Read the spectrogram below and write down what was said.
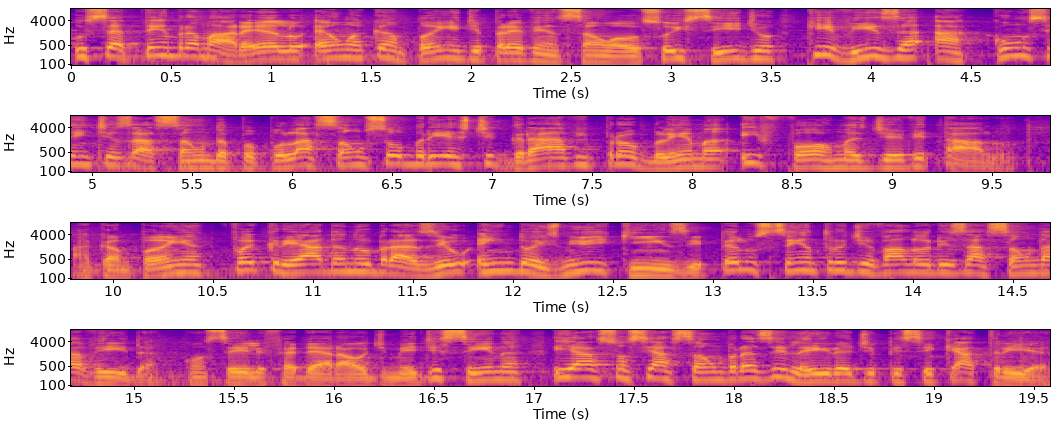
O Setembro Amarelo é uma campanha de prevenção ao suicídio que visa a conscientização da população sobre este grave problema e formas de evitá-lo. A campanha foi criada no Brasil em 2015 pelo Centro de Valorização da Vida, Conselho Federal de Medicina e a Associação Brasileira de Psiquiatria,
